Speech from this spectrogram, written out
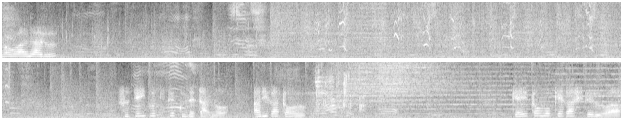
ノーワンあるスティーブ来てくれたの？ありがとう。ケイトも怪我してるわ。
